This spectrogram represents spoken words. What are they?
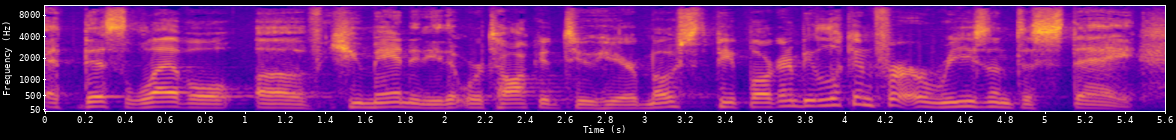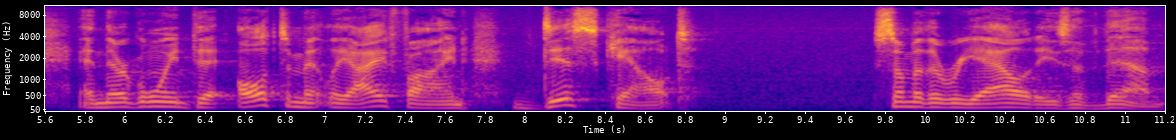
at this level of humanity that we're talking to here, most people are going to be looking for a reason to stay. And they're going to ultimately, I find, discount some of the realities of them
